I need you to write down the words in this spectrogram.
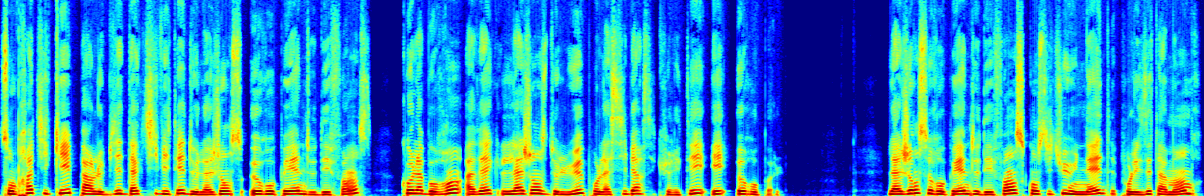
sont pratiquées par le biais d'activités de l'Agence européenne de défense, collaborant avec l'Agence de l'UE pour la cybersécurité et Europol. L'Agence européenne de défense constitue une aide pour les États membres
